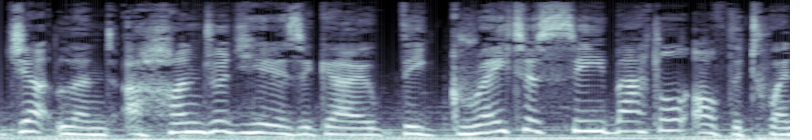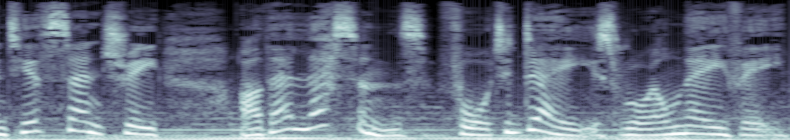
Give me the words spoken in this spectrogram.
Jutland, a hundred years ago, the greatest sea battle of the 20th century. Are there lessons for today's Royal Navy?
